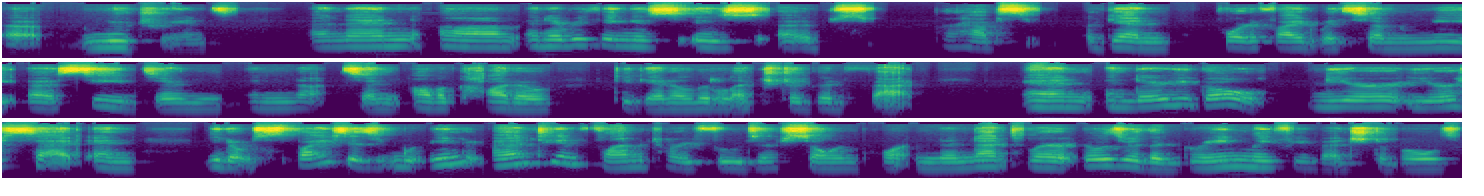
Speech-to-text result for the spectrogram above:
uh, nutrients. And then, um, and everything is, is uh, perhaps, again, fortified with some uh, seeds and, and nuts and avocado to get a little extra good fat. And and there you go. You're you're set. And you know, spices, in, anti-inflammatory foods are so important, and that's where those are the green leafy vegetables,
